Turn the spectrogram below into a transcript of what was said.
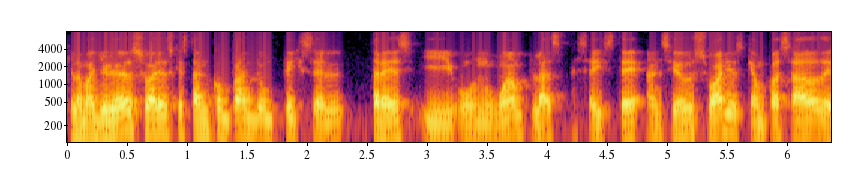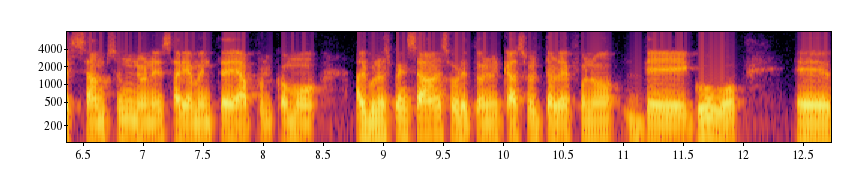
que la mayoría de usuarios que están comprando un Pixel 3 y un OnePlus 6T han sido usuarios que han pasado de Samsung, no necesariamente de Apple como algunos pensaban, sobre todo en el caso del teléfono de Google. Eh,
